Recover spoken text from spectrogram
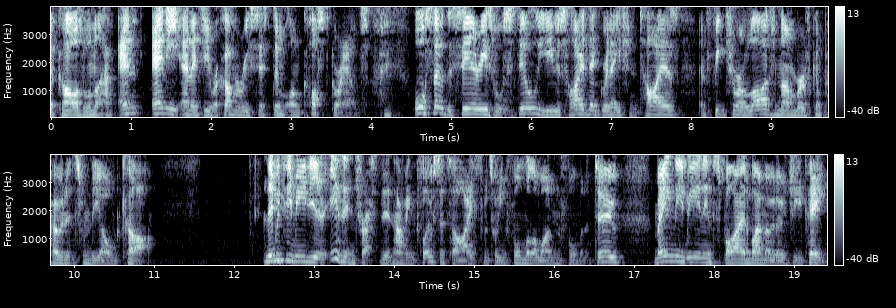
The cars will not have en- any energy recovery system on cost grounds. Also, the series will still use high degradation tyres and feature a large number of components from the old car. Liberty Media is interested in having closer ties between Formula 1 and Formula 2, mainly being inspired by MotoGP.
